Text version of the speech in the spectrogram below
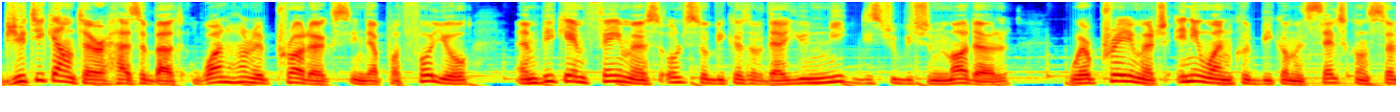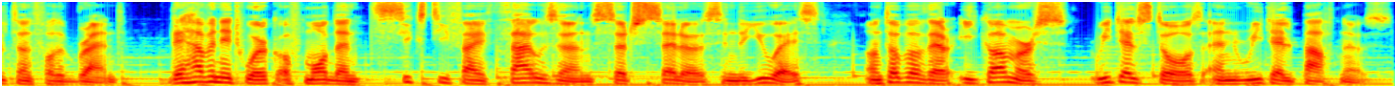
Beautycounter has about 100 products in their portfolio and became famous also because of their unique distribution model, where pretty much anyone could become a sales consultant for the brand. They have a network of more than 65,000 such sellers in the US, on top of their e commerce, retail stores, and retail partners.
